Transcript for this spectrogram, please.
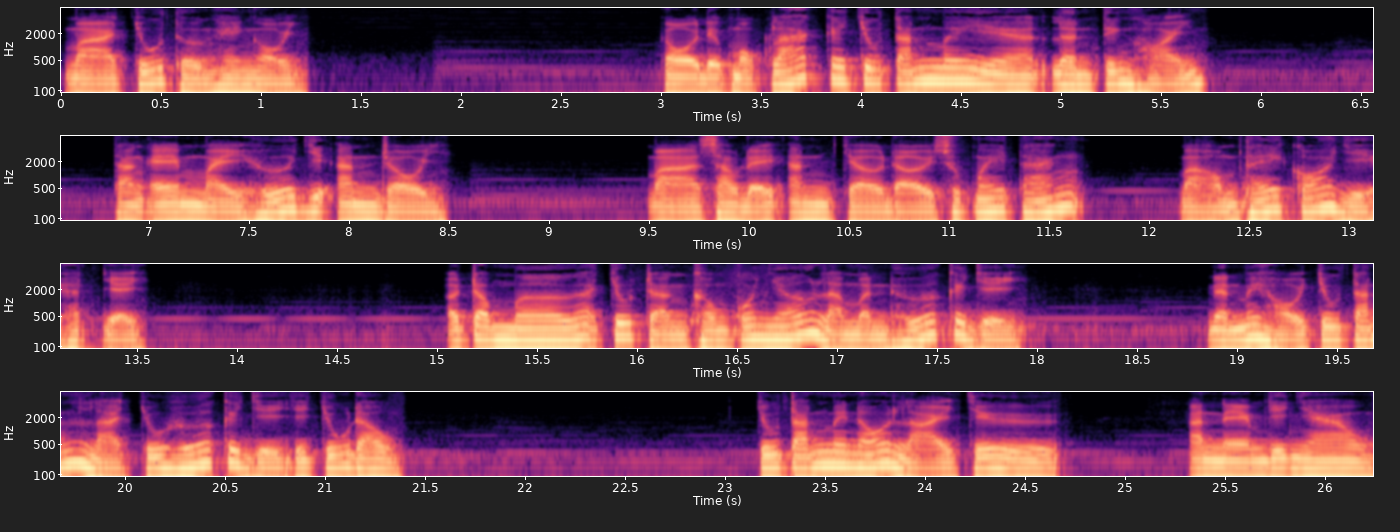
Mà chú thường hay ngồi. Ngồi được một lát cái chú Tánh mới ờ, lên tiếng hỏi. Thằng em mày hứa với anh rồi. Mà sao để anh chờ đợi suốt mấy tháng Mà không thấy có gì hết vậy? Ở trong mơ á, chú Trần không có nhớ là mình hứa cái gì. Nên mới hỏi chú Tánh là chú hứa cái gì với chú đâu. Chú Tánh mới nói lại chứ Anh em với nhau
